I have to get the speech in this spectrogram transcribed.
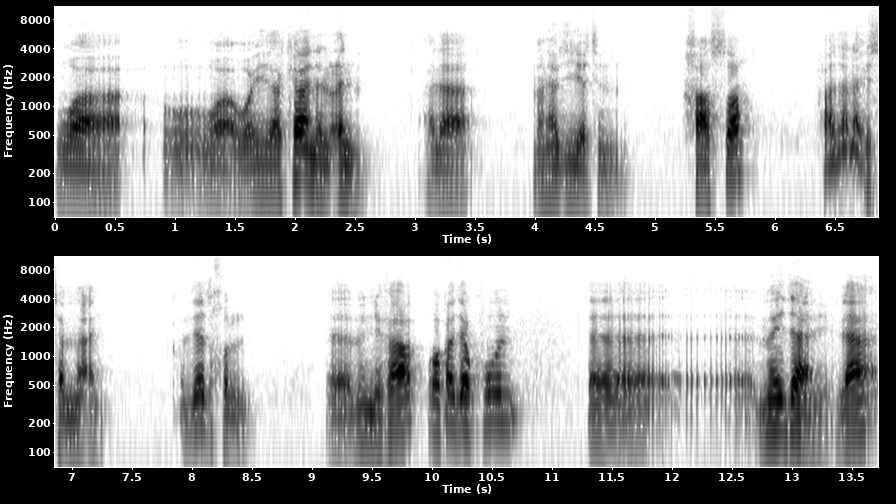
و و وإذا كان العلم على منهجية خاصة هذا لا يسمى علم. قد يدخل آه، بالنفاق وقد يكون آه، ميداني. لا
